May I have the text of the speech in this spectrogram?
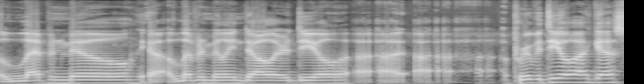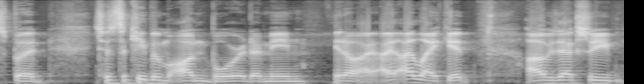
eleven mil, yeah, eleven million dollar deal, uh, uh, a prove a deal, I guess. But just to keep him on board. I mean, you know, I, I I like it. I was actually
